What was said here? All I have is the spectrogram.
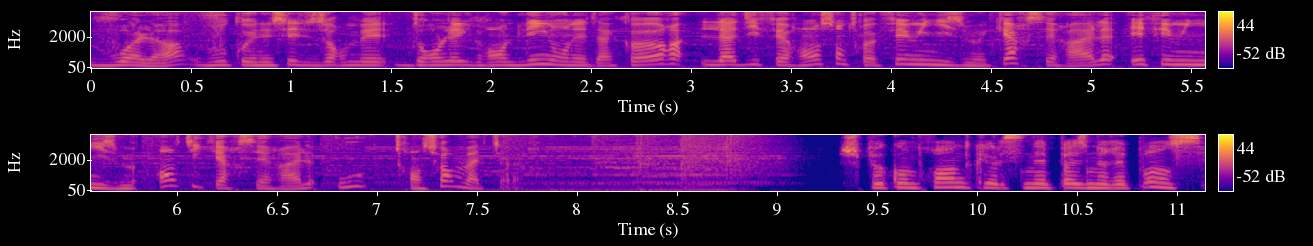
Voilà, vous connaissez désormais dans les grandes lignes, on est d'accord, la différence entre féminisme carcéral et féminisme anticarcéral ou transformateur. Je peux comprendre que ce n'est pas une réponse.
